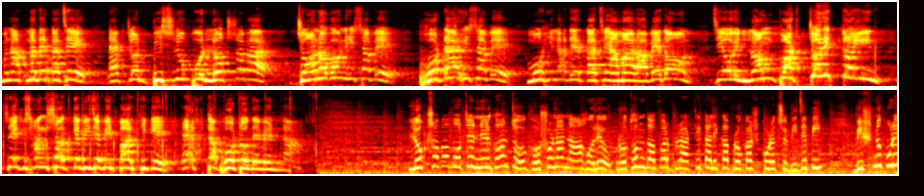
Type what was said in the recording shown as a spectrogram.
মানে আপনাদের কাছে একজন বিষ্ণুপুর লোকসভার জনগণ হিসাবে, ভোটার হিসাবে মহিলাদের কাছে আমার আবেদন যে ওই লম্পট চরিত্রহীন যে সাংসদকে, বিজেপির প্রার্থীকে একটা ভোটও দেবেন না। লোকসভা ভোটের নির্ঘণ্ট ঘোষণা না হলেও প্রথম দফার প্রার্থী তালিকা প্রকাশ করেছে বিজেপি। বিষ্ণুপুরে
